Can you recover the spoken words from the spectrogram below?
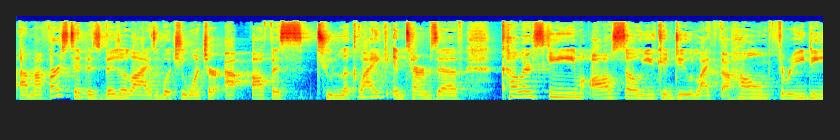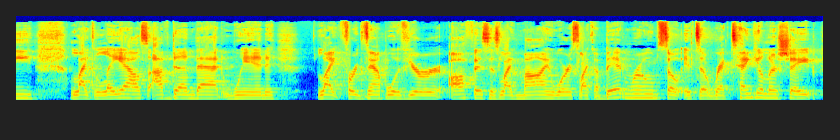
uh, my first tip is visualize what you want your office to look like in terms of color scheme. Also, you can do like the home 3D like layouts. I've done that when like for example if your office is like mine where it's like a bedroom so it's a rectangular shape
